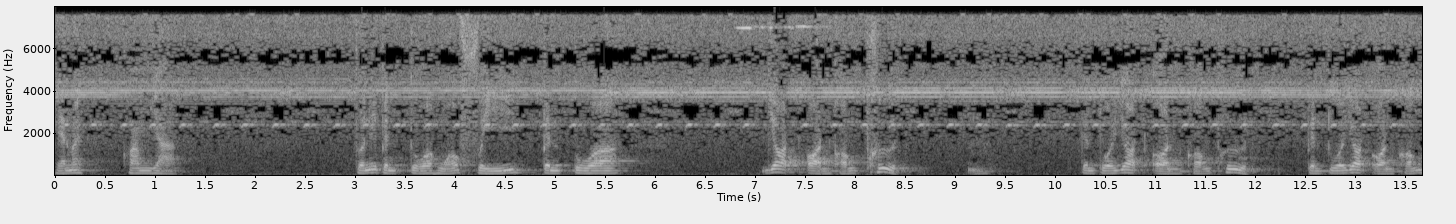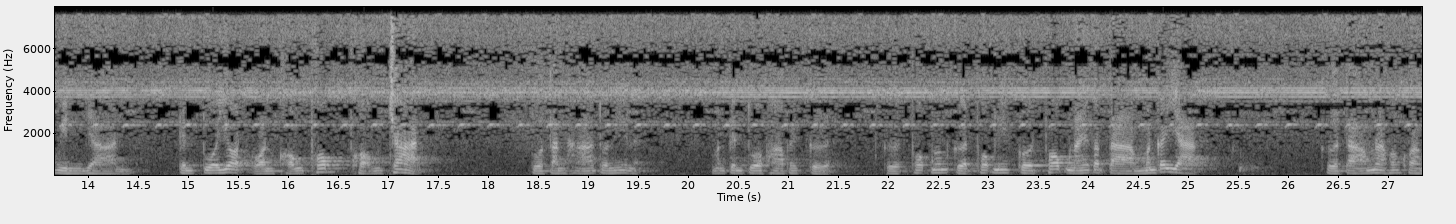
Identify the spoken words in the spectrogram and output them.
เห็นไหมความอยาก ตัวนี้เป็นตัวหัวฝี เป็นตัวยอดอ่อนของพืช เป็นตัวยอดอ่อนของพืช เป็นตัวยอดอ่อนของวิญญาณ เป็นตัวยอดอ่อนของภพของชาติ ตัวตัณหาตัวนี้แหละ มันเป็นตัวพาไปเกิด เกิดภพนั้นเกิดภพนี้เกิดภพไหนก็ตาม มันก็อยาก เกิดตามหน้าของความ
